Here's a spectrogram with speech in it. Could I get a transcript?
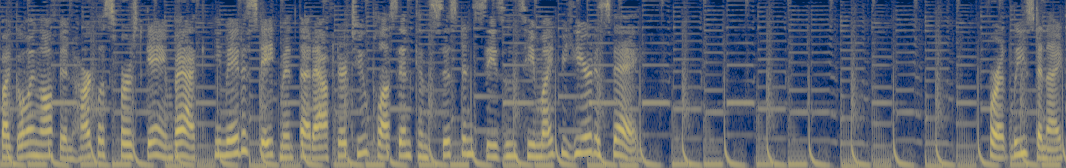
By going off in Harkless' first game back, he made a statement that after two-plus inconsistent seasons he might be here to stay. For at least a night,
